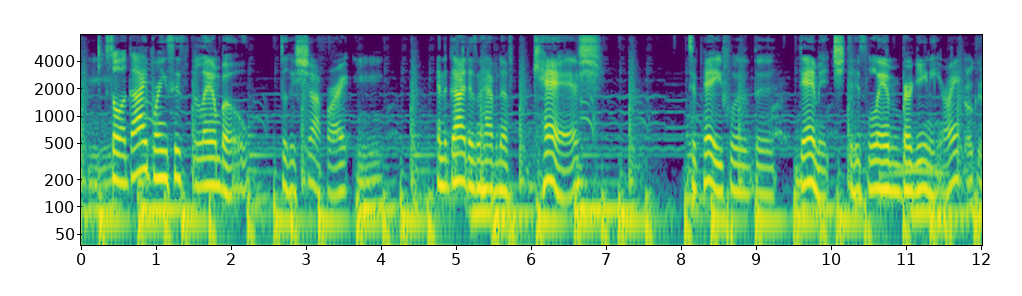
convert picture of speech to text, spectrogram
Mm-hmm. So a guy brings his Lambo to his shop, right? Mm-hmm. And the guy doesn't have enough cash to pay for the damage to his Lamborghini, right? Okay.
